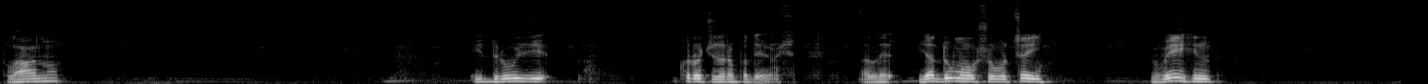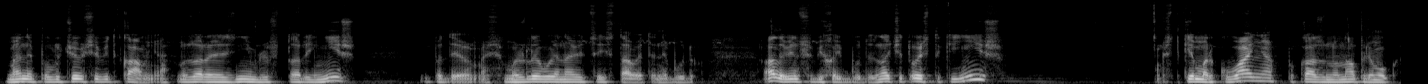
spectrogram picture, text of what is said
плану. І, друзі, коротше, зараз подивимося. Але я думав, що оцей вигін в мене получився від камня. Ну, зараз я знімлю старий ніж і подивимось. Можливо, я навіть цей ставити не буду. Але він собі хай буде. Значить, ось такий ніж. Ось таке маркування. Показано напрямок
